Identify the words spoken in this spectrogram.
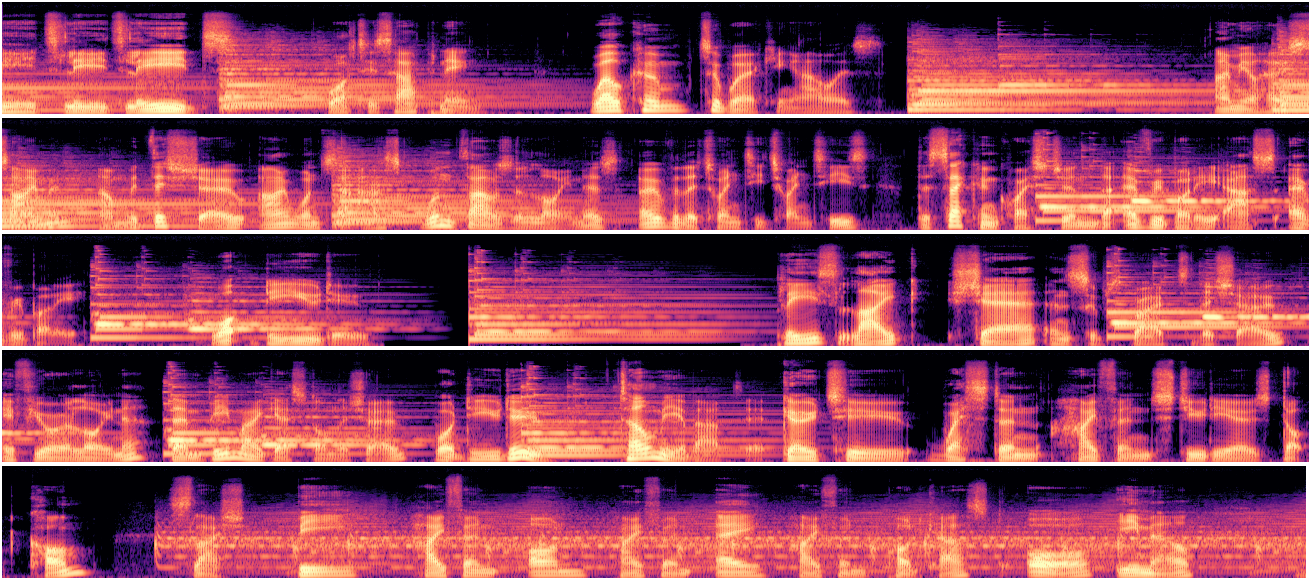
Leeds, Leeds, Leeds. What is happening? Welcome to Working Hours. I'm your host Simon, and with this show, I want to ask 1,000 loiners over the 2020s the second question that everybody asks everybody What do you do? Please like, share, and subscribe to the show. If you're a loiner, then be my guest on the show. What do you do? Tell me about it. Go to western-studios.com slash b hyphen on hyphen a hyphen podcast or email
